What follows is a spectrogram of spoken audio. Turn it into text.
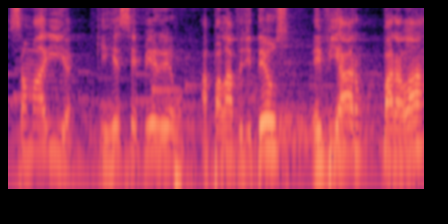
Samaria, que receberam a palavra de Deus, enviaram para lá.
